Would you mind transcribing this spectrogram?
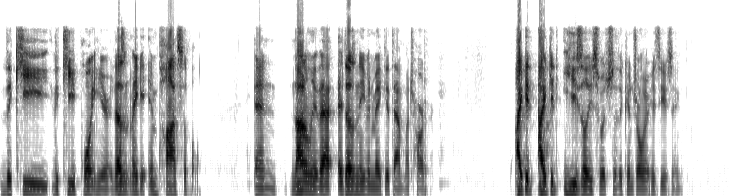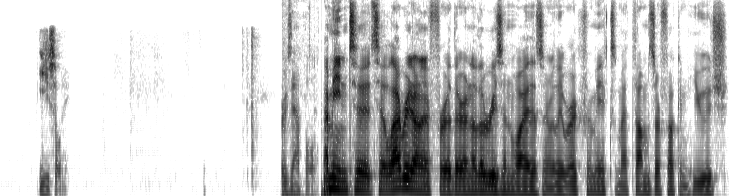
the key the key point here. It doesn't make it impossible, and not only that, it doesn't even make it that much harder. I could I could easily switch to the controller he's using, easily. For example, I mean, to, to elaborate on it further, another reason why it doesn't really work for me is because my thumbs are fucking huge.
